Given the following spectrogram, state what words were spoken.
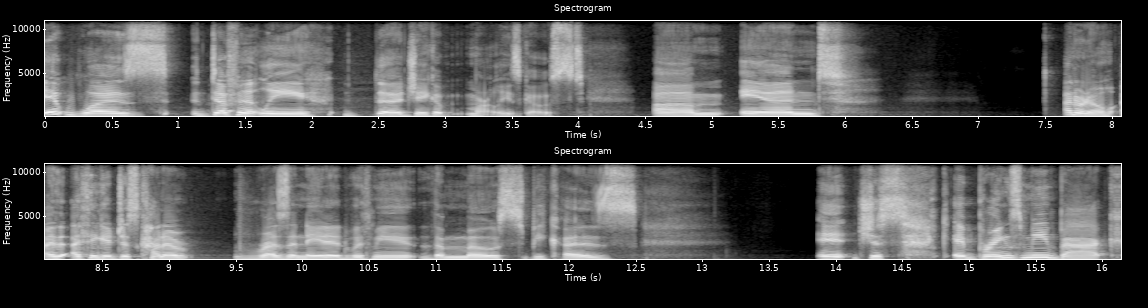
it was definitely the Jacob Marley's ghost. Um, and I don't know. I, I think it just kind of resonated with me the most because it just it brings me back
